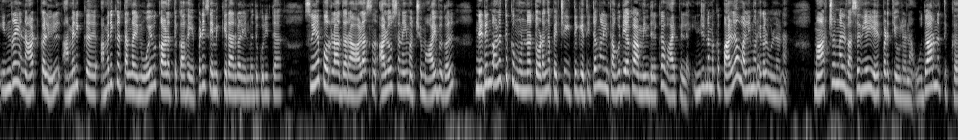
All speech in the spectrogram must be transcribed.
இன்றைய நாட்களில் அமெரிக்க அமெரிக்கர் தங்களின் ஓய்வு காலத்துக்காக எப்படி சேமிக்கிறார்கள் என்பது குறித்த சுய பொருளாதார ஆலோச ஆலோசனை மற்றும் ஆய்வுகள் நெடுங்காலத்துக்கு முன்னர் தொடங்க பெற்று இத்தகைய திட்டங்களின் பகுதியாக அமைந்திருக்க வாய்ப்பில்லை. இன்று நமக்கு பல வழிமுறைகள் உள்ளன. மாற்றங்கள் வசதியை ஏற்படுத்தியுள்ளன. உதாரணத்துக்கு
